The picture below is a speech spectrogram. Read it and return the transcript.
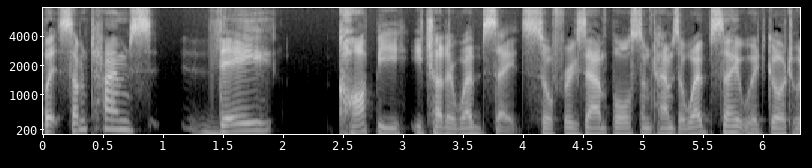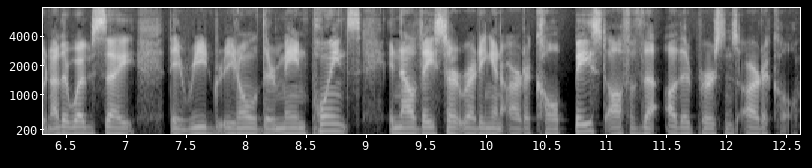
But sometimes they copy each other websites. So for example sometimes a website would go to another website they read you know their main points and now they start writing an article based off of that other person's article.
